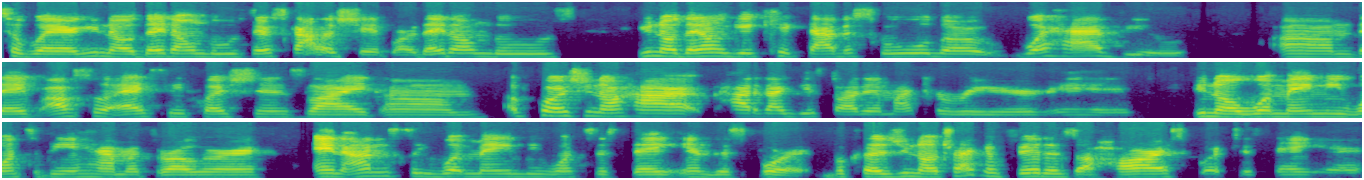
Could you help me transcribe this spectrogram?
to where you know they don't lose their scholarship or they don't lose, you know, they don't get kicked out of school or what have you. Um, they've also asked me questions like, um, of course, you know, how how did I get started in my career, and you know, what made me want to be a hammer thrower, and honestly, what made me want to stay in the sport because you know, track and field is a hard sport to stay in.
